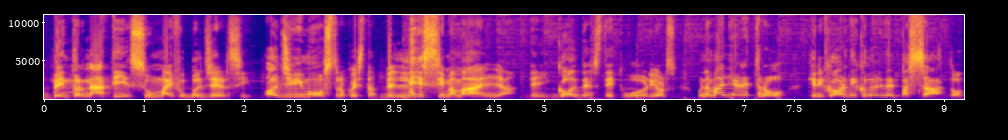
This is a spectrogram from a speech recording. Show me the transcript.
bentornati su MyFootballJersey. Oggi vi mostro questa bellissima maglia dei Golden State Warriors, una maglia retro che ricorda i colori del passato.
